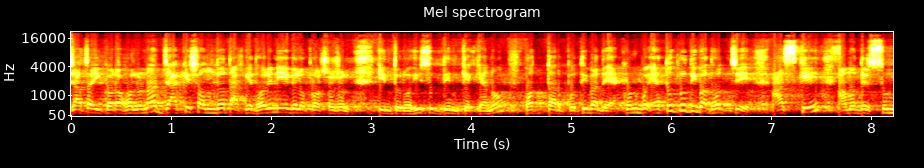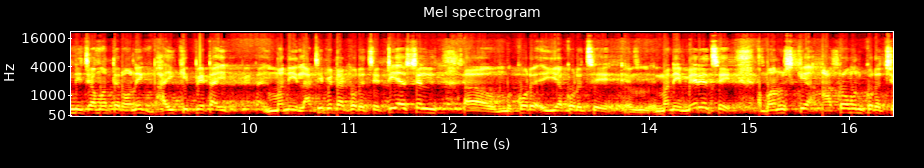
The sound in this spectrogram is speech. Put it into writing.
যাচাই করা হলো না। যাকে সন্দেহ, তাকে ধরে নিয়ে গেল প্রশাসন। কিন্তু রহিসুদ্দিনকে কেন হত্যার প্রতিবাদে? এখন এত প্রতিবাদ হচ্ছে। আজকে আমাদের সুন্নি জামাতের অনেক ভাইকে পেটাই মানে লাঠি পেটা করেছে টিয়ারশেল করে ইয়া করেছে মানে মেরেছে, মানুষকে আক্রমণ করেছে।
